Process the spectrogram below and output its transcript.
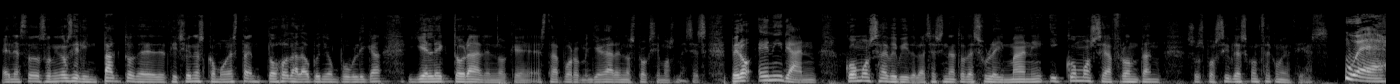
en Estados Unidos y el impacto de decisiones como esta en toda la opinión pública y electoral en lo que está por llegar en los próximos meses. Pero en Irán, ¿cómo se ha vivido el asesinato de Soleimani y cómo se afrontan sus posibles consecuencias? Where?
